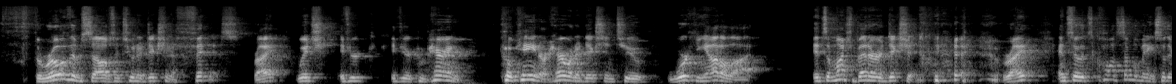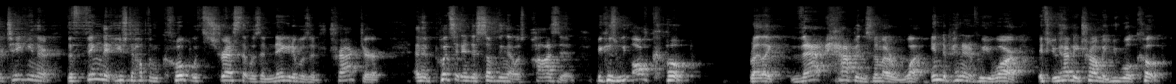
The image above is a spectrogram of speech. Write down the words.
throw themselves into an addiction of fitness, right? Which, if you're if you're comparing cocaine or heroin addiction to working out a lot, it's a much better addiction, right? And so it's called supplementing. So they're taking their the thing that used to help them cope with stress that was a negative was a detractor, and then puts it into something that was positive because we all cope right? Like that happens no matter what, independent of who you are. If you have a trauma, you will cope.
